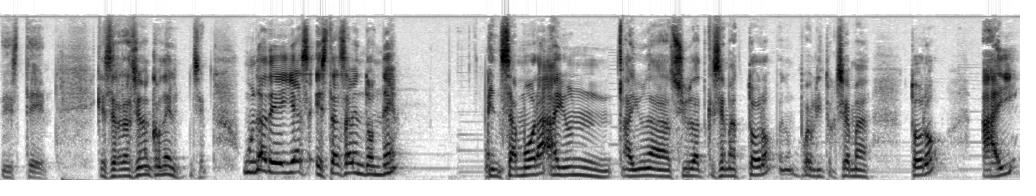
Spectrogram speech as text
este, que se relacionan con él. Una de ellas está, ¿saben dónde? en Zamora hay, un, hay una ciudad que se llama Toro, un pueblito que se llama Toro. Ahí,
